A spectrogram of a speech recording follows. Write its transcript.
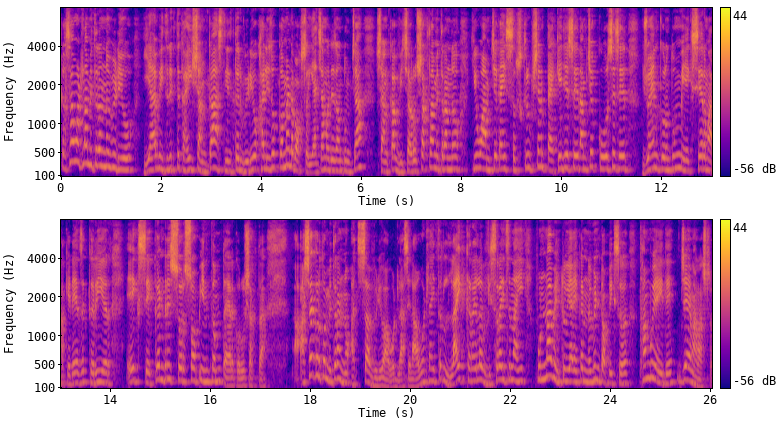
कसा वाटला मित्रांनो व्हिडिओ? या व्यतिरिक्त काही शंका असतील तर व्हिडिओ खाली जो कमेंट बॉक्स आहे याच्यामध्ये जाऊन तुमच्या शंका विचारू शकता मित्रांनो. किंवा आमचे काही सबस्क्रिप्शन पॅकेजेस आहेत आमचे कोर्सेस आहेत जॉईन करून तुम्ही एक share market as a career एक सेकंडरी सोर्स ऑफ इन्कम तयार करू शकता. आशा करतो मित्रांनो आजचा व्हिडिओ आवडला असेल. आवडला आहे तर लाईक करायला विसरायचं नाही. पुन्हा भेटूया एका नवीन टॉपिकसह थांबूया इथे. जय महाराष्ट्र.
